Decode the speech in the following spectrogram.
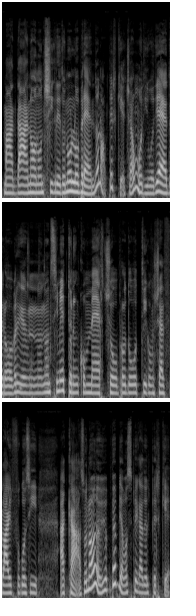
ma dai, no, non ci credo, non lo prendo, no, perché? C'è un motivo dietro, perché n- non si mettono in commercio prodotti con shelf life così a caso, no? Vi abbiamo spiegato il perché.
